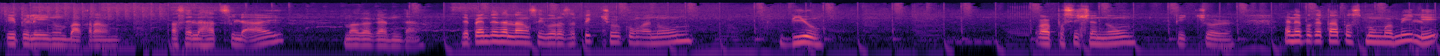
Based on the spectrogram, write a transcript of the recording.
pipiliin yung background. Kasi lahat sila ay magaganda. Depende na lang siguro sa picture kung anong view or position nung picture. And then pagkatapos mong mamili,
